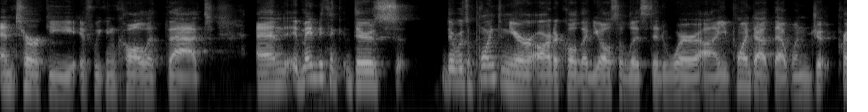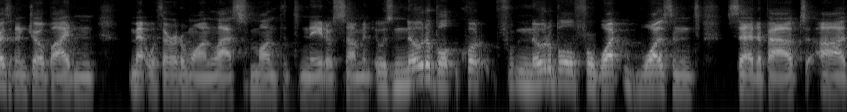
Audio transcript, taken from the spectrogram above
and Turkey, if we can call it that. And it made me think there's there was a point in your article that you also listed where uh, you point out that when jo- President Joe Biden met with Erdogan last month at the NATO summit. It was notable, quote, notable for what wasn't said about uh,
